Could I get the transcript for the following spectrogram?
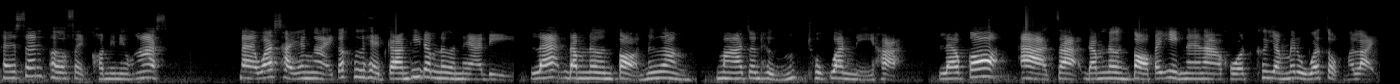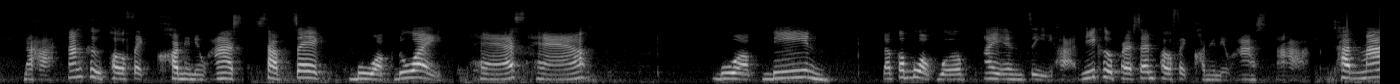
present perfect continuous แปลว่าใช้ยังไงก็คือเหตุการณ์ที่ดำเนินในอดีต และดำเนินต่อเนื่อง มาจนถึงทุกวันนี้ค่ะ แล้วก็อาจจะดำเนินต่อไปอีกในอนาคต คือยังไม่รู้ว่าจบเมื่อไหร่นะคะ นั่นคือ perfect continuous subject บวกด้วย has have บวก been แล้วก็บวก verb ing ค่ะ นี่คือ present perfect continuous นะคะ ถัดมา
